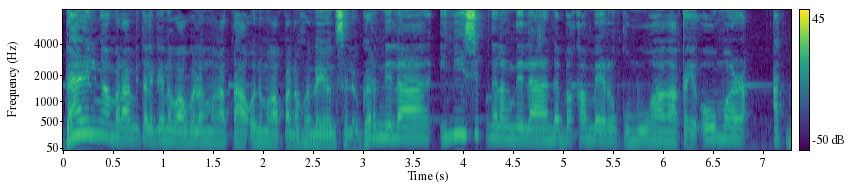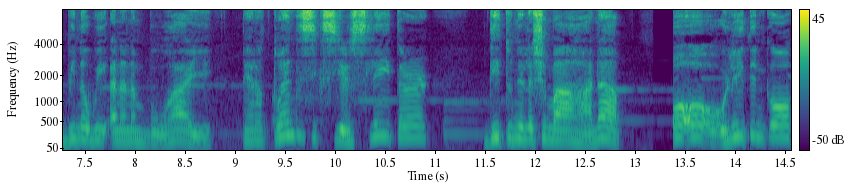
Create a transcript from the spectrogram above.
Dahil nga marami talaga nawawalang mga tao ng mga panahon na yon sa lugar nila, inisip na lang nila na baka merong kumuha nga kay Omar at binawian na ng buhay. Pero 26 years later, dito nila siya mahanap. Oo, uulitin ko,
